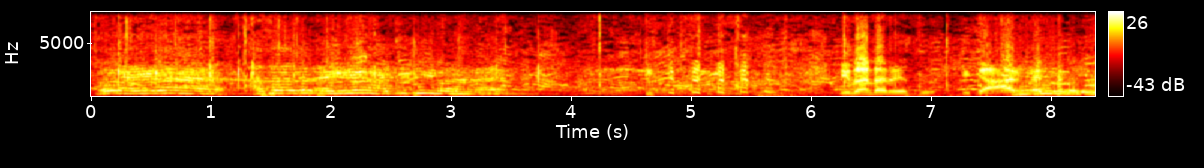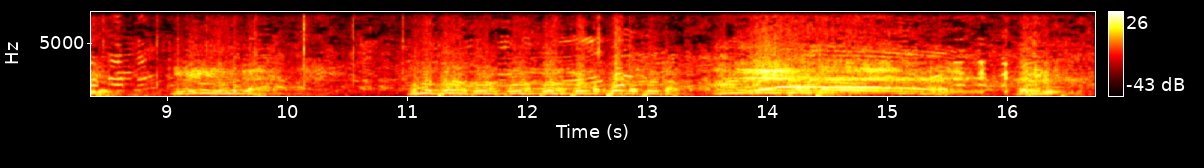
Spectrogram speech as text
அவ்வளவு அழகா அசால்ட்டா தைரியா அடிச்சு வராங்க. இதாண்டா ரேஸ் யார் இன்னும் போலாம், போலாம், போலாம், போலாம், போட்டா, போட்டா, போட்டா. ஆ, right,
